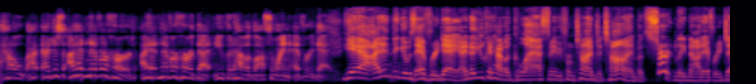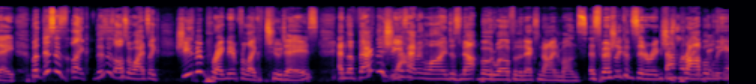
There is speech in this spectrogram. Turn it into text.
how I, I just I had never heard I had never heard that you could have a glass of wine every day. Yeah, I didn't think it was every day. I know you can have a glass maybe from time to time, but certainly not every day. But this is like this is also why it's like she's been pregnant for like two days, and the fact that she is having wine does not bode well for the next nine months, especially considering she's That's what I'm probably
